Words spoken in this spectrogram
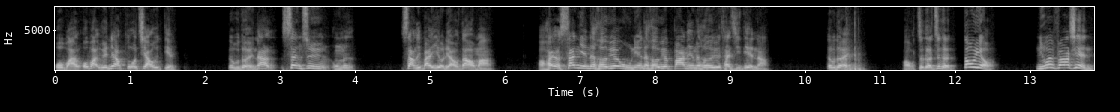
我把我把原料多交一点，对不对？那甚至于我们上礼拜也有聊到嘛。好，还有三年的合约、五年的合约、八年的合约，台积电呐，对不对？好，这个这个都有，你会发现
